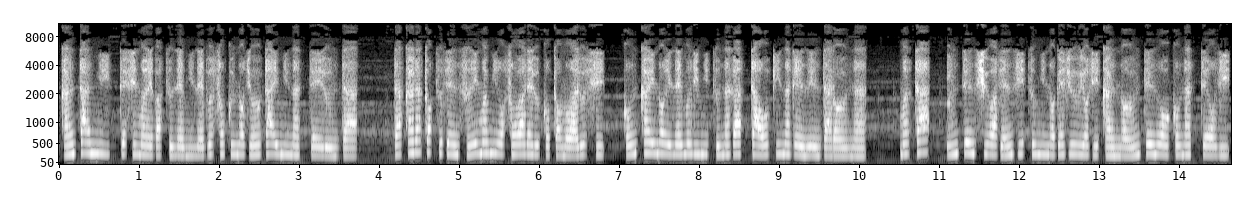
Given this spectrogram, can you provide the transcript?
簡単に言ってしまえば常に寝不足の状態になっているんだ。だから突然睡魔に襲われることもあるし、今回の居眠りにつながった大きな原因だろうな。また、運転手は前日に延べ14時間の運転を行っており、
